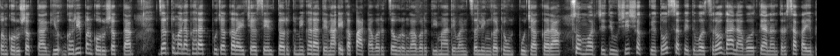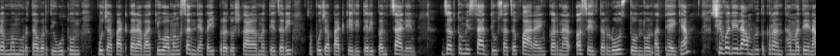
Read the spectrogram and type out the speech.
पण करू शकता घे घरी पण करू शकता. जर तुम्हाला घरात पूजा करायची असेल तर तुम्ही घरात आहे ना एका पाटावर चौरंगावरती महादेवांचं लिंग ठेवून पूजा करा. सोमवारच्या दिवशी शक्यतो सफेद वस्त्र घालावं. त्यानंतर सकाळी ब्रह्ममुहूर्तावरती उठून पूजापाठ करावा किंवा मग संध्याकाळी प्रदोष काळामध्ये जरी पूजापाठ केली तरी पण चालेल. जर तुम्ही सात दिवसाचं पारायण करणार असेल तर रोज दोन दोन अध्याय घ्या. शिवलीला अमृत ग्रंथामध्ये ना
